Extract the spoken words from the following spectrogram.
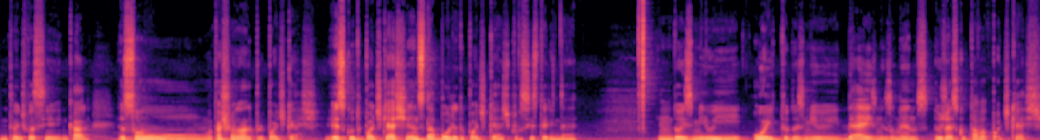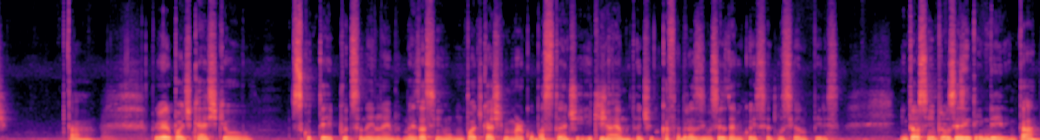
Então, tipo assim, cara, eu sou um apaixonado por podcast. Eu escuto podcast antes da bolha do podcast, para vocês terem ideia. Em 2008, 2010, mais ou menos, eu já escutava podcast. Tá? O primeiro podcast que eu escutei, putz, eu nem lembro, mas assim, um podcast que me marcou bastante e que já é muito antigo, Café Brasil. Vocês devem conhecer do Luciano Pires. Então, assim, para vocês entenderem, tá?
